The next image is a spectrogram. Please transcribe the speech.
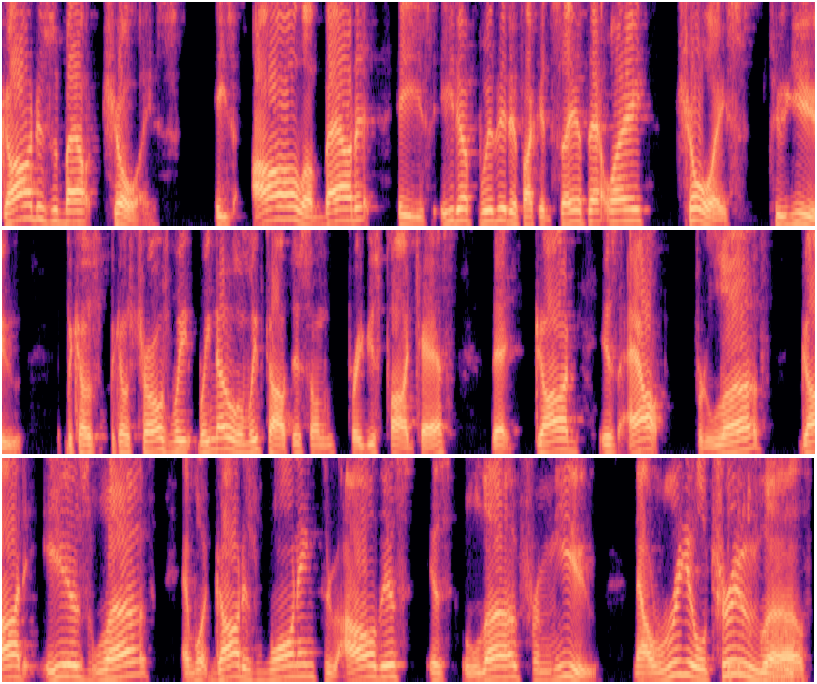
God is about choice. He's all about it. He's eat up with it, if I could say it that way. Choice to you. Because because Charles, we, we know and we've taught this on previous podcasts that God is out for love. God is love. And what God is wanting through all this is love from you. Now, real, true love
